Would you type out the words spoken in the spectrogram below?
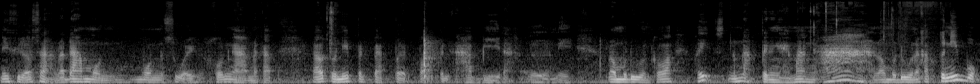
นี่คือลักษณะระด้ามมนมนสวยโค้นงามนะครับ แล้วตัวนี้เป็นแบบเปิดปอกเป็น RB นะเออนี่เรามาดูกันก็ว่าเฮ้ยน้ำหนักเป็นยังไงบ้างอ่าเรามาดูนะครับ ตัวนี้บวก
